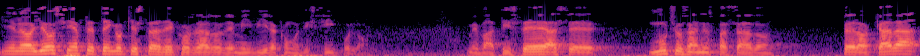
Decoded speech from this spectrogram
You know, yo siempre tengo que estar recordado de mi vida como discípulo. Me bauticé hace muchos años pasado, pero cada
